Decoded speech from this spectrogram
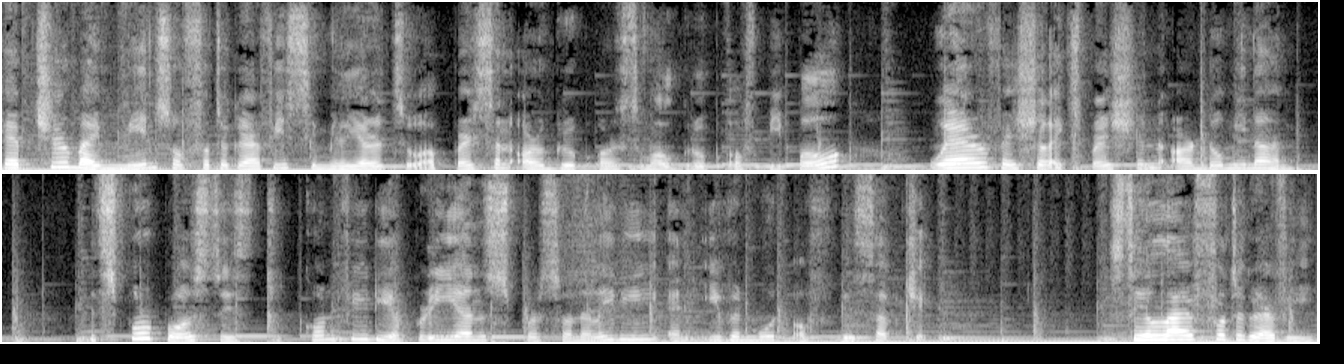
captured by means of photography similar to a person or group or small group of people where facial expression are dominant. Its purpose is to convey the appearance, personality, and even mood of the subject. Still life photography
